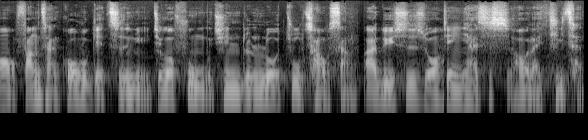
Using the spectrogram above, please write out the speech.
哦，房产过户给子女，结果父母亲沦落住超商啊，律师说建议还是死后来继承。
